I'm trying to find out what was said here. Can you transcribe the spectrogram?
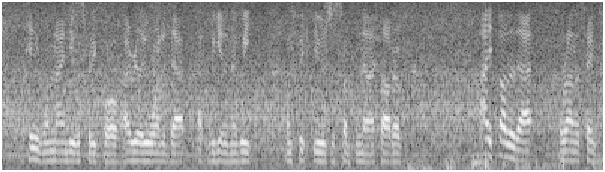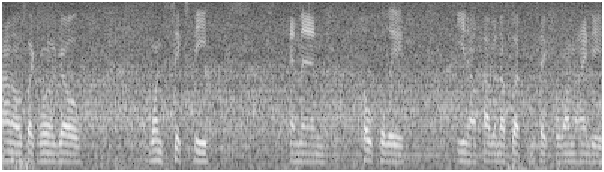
Hitting 190 was pretty cool. I really wanted that at the beginning of the week. 160 was just something that I thought of. I thought of that around the same time. I was like, I want to go 160 and then hopefully, you know, have enough left to take for 190.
